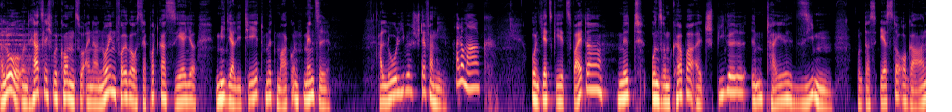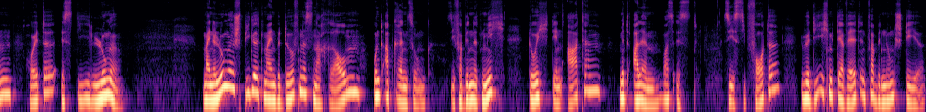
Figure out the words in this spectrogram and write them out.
Hallo und herzlich willkommen zu einer neuen Folge aus der Podcast-Serie Medialität mit Marc und Menzel. Hallo, liebe Stefanie. Hallo, Marc. Und jetzt geht's weiter mit unserem Körper als Spiegel im Teil 7. Und das erste Organ heute ist die Lunge. Meine Lunge spiegelt mein Bedürfnis nach Raum und Abgrenzung. Sie verbindet mich durch den Atem mit allem, was ist. Sie ist die Pforte, über die ich mit der Welt in Verbindung stehe.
